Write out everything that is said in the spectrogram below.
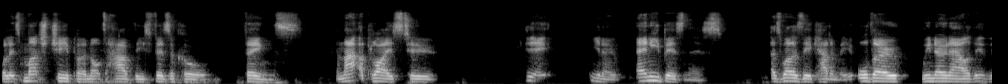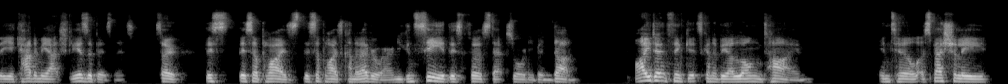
well it's much cheaper not to have these physical things. And that applies to you know any business as well as the academy although we know now that the academy actually is a business. So this this applies this applies kind of everywhere and you can see this first step's already been done. I don't think it's going to be a long time until especially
